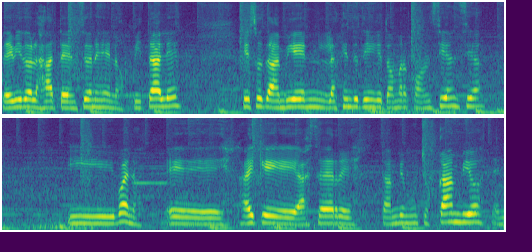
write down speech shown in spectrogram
debido a las atenciones en hospitales. Eso también la gente tiene que tomar conciencia. Y bueno, eh, hay que hacer eh, también muchos cambios en,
